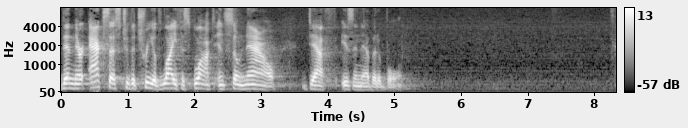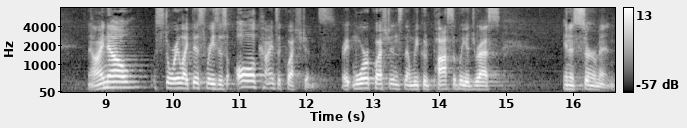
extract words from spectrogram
then their access to the tree of life is blocked. And so now death is inevitable. Now, I know a story like this raises all kinds of questions, right? More questions than we could possibly address in a sermon.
